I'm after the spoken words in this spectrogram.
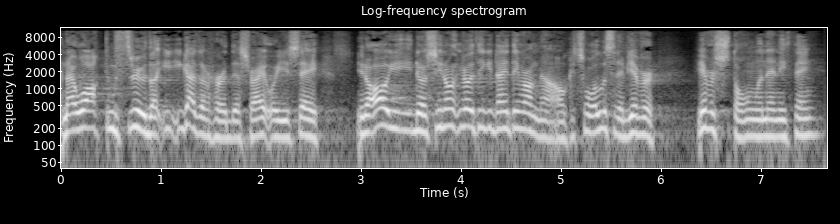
And I walked him through the, you guys have heard this, right? Where you say, you know, oh, you, you know, so you don't really think you've done anything wrong? No. Okay, so well, listen, have you ever, have you ever stolen anything?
